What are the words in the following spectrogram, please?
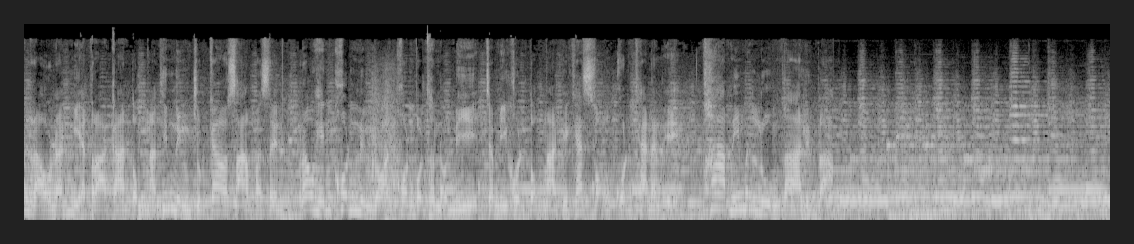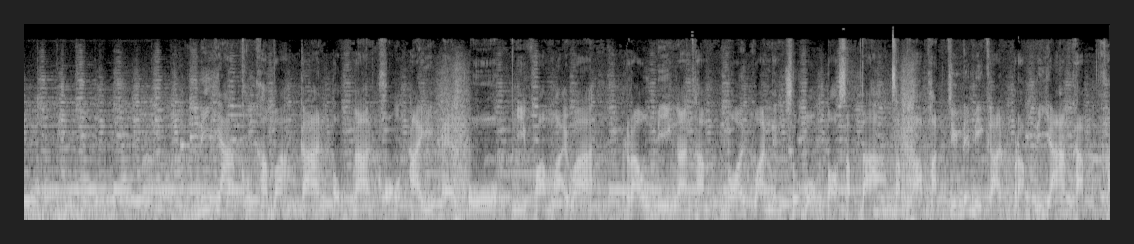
านเรานั้นมีอัตราการตกงานที่ 1.93%เราเห็นคน 100 คนบนถนนนี้ จะมีคนตกงานเพียงแค่ 2 คนแค่นั้นเอง ภาพนี้มันลวงตาหรือเปล่านิยามของคำว่าการตกงานของ ILO มีความหมายว่า เรามีงานทำน้อยกว่า 1 ชั่วโมงต่อสัปดาห์สภาพัฒน์จึงได้มีการปรับนิยามครับ ใคร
